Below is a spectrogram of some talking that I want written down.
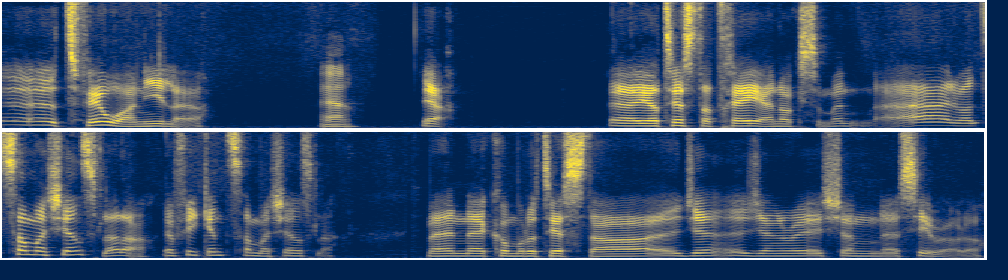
Eh, tvåan gillar jag. Ja. Eh, jag testade trean också men nej, det var inte samma känsla där. Jag fick inte samma känsla. Men eh, kommer du testa eh, Gen- Generation Zero då?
